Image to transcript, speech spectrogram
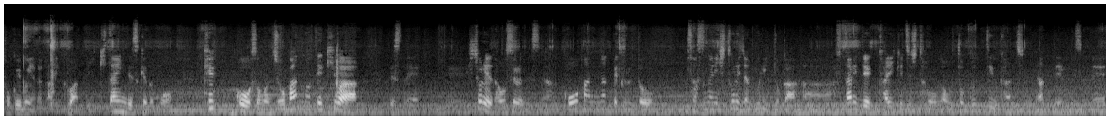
得意分野だから行くわ」って行きたいんですけども結構その序盤の敵はですね1人で倒せるんですが後半になってくるとさすがに1人じゃ無理とか2人で解決した方がお得っていう感じになっているんですよね。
